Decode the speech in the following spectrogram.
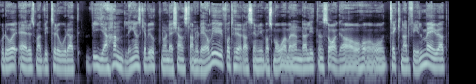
Och då är det som att vi tror att via handlingen ska vi uppnå den där känslan och det har vi ju fått höra sedan vi var små. Varenda liten saga och, och tecknad film är ju att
